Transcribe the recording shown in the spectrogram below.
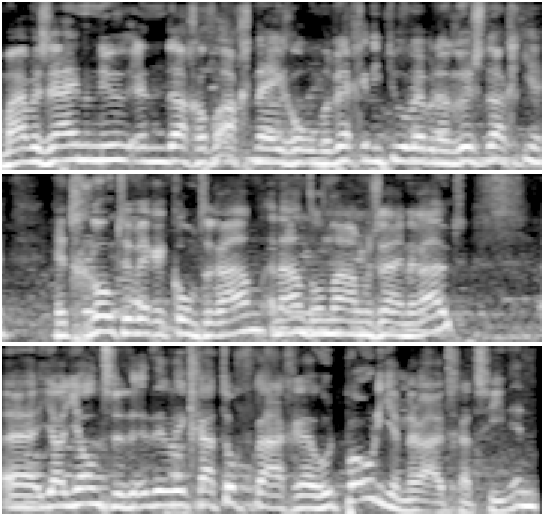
Maar we zijn nu een dag of acht, negen onderweg in die tour. We hebben een rustdagje. Het grote werk komt eraan. Een aantal namen zijn eruit. Eh, Jan Jansen, ik ga toch vragen hoe het podium eruit gaat zien. En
